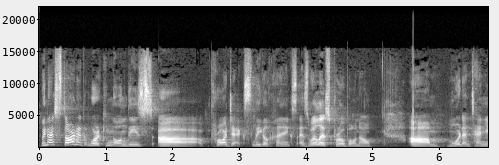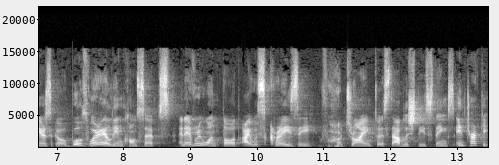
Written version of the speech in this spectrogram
When I started working on these uh, projects, legal clinics as well as pro bono, um, more than 10 years ago, both were alien concepts, and everyone thought I was crazy for trying to establish these things in Turkey.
